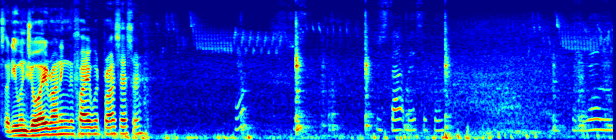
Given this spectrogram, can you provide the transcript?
So, do you enjoy running the firewood processor? Yeah. Just, just that basically. Just put it in.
